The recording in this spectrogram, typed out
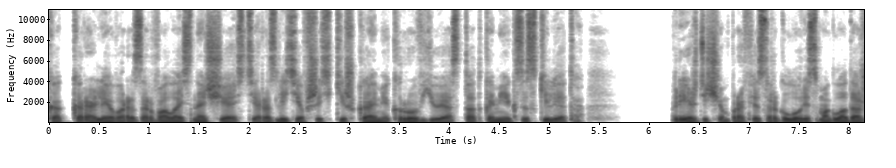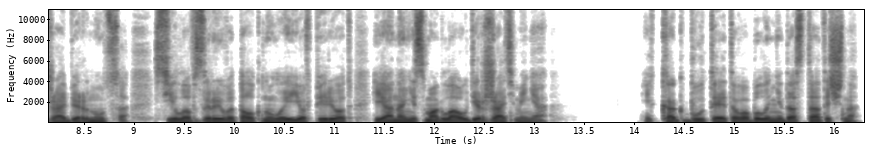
как королева разорвалась на части, разлетевшись кишками, кровью и остатками экзоскелета. Прежде чем профессор Глори смогла даже обернуться, сила взрыва толкнула ее вперед, и она не смогла удержать меня. И как будто этого было недостаточно,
